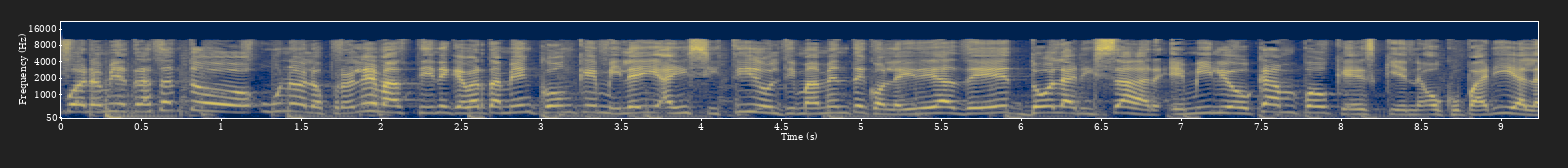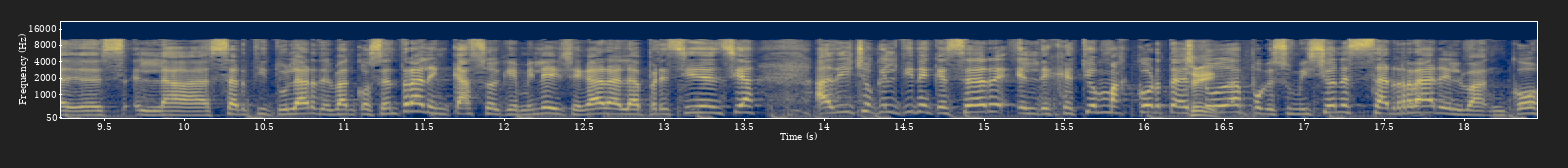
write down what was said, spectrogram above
Bueno, mientras tanto, uno de los problemas tiene que ver también con que Milei ha insistido últimamente con la idea de dolarizar. Emilio Campo, que es quien ocuparía la, la ser titular del Banco Central en caso de que Milei llegara a la presidencia, ha dicho que él tiene que ser el de gestión más corta de Sí. todas porque su misión es cerrar el banco.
